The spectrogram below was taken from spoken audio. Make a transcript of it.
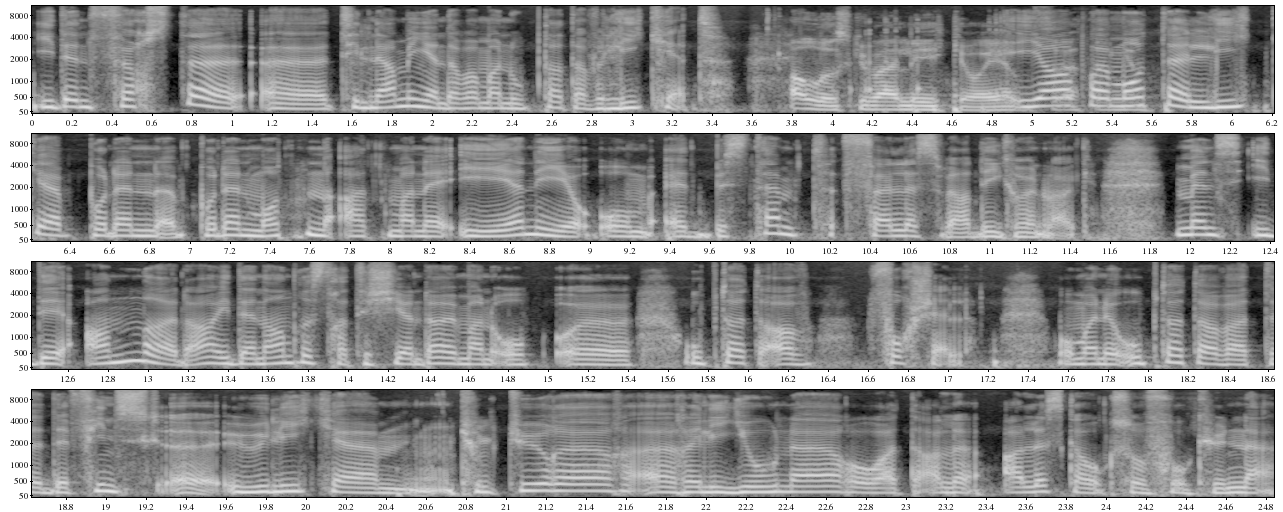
I den første uh, tilnærmingen da var man opptatt av likhet. Alle skulle være like og Ja, på en måte like på den, på den måten at man er enige om et bestemt felles verdigrunnlag. Mens i det andre, da, i den andre strategien, da er man opp, øh, opptatt av forskjell. Og man er opptatt av at det fins øh, ulike mm, kulturer, øh, religioner, og at alle, alle skal også få kunne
